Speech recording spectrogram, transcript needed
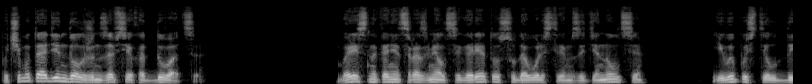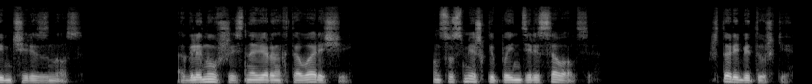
Почему ты один должен за всех отдуваться?» Борис, наконец, размял сигарету, с удовольствием затянулся и выпустил дым через нос. Оглянувшись на верных товарищей, он с усмешкой поинтересовался. — Что, ребятушки,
